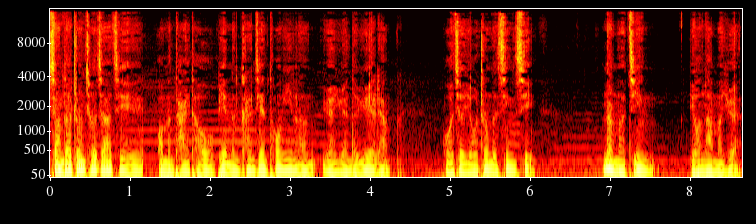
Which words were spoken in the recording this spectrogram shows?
想到中秋佳节，我们抬头便能看见同一轮圆圆的月亮，我就由衷的欣喜。那么近，又那么远。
